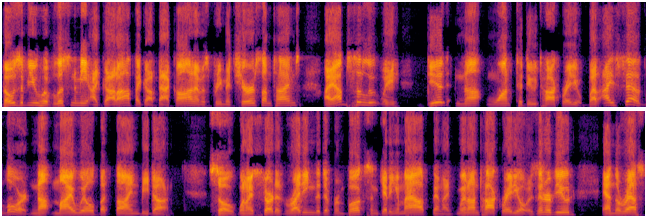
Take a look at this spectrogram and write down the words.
Those of you who have listened to me, I got off, I got back on. I was premature sometimes. I absolutely did not want to do talk radio. But I said, Lord, not my will, but thine be done. So when I started writing the different books and getting them out, then I went on talk radio, I was interviewed, and the rest,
